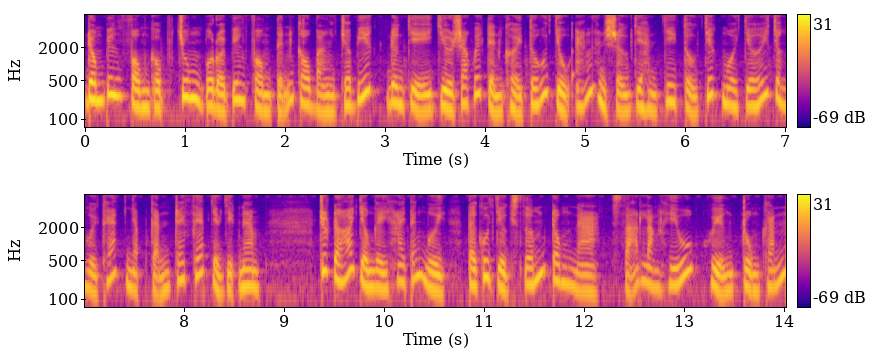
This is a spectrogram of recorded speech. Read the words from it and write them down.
đồng biên phòng Ngọc Trung, Bộ đội biên phòng tỉnh Cao Bằng cho biết đơn vị vừa ra quyết định khởi tố vụ án hình sự về hành vi tổ chức môi giới cho người khác nhập cảnh trái phép vào Việt Nam. Trước đó vào ngày 2 tháng 10, tại khu vực xóm Đông Nà, xã Lăng Hiếu, huyện Trùng Khánh,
